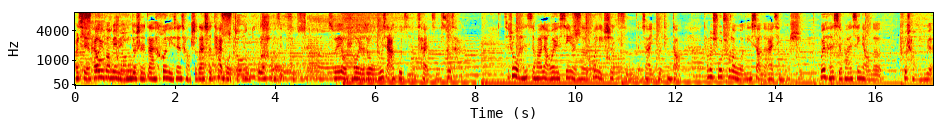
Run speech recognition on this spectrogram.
而且还有一方面原因就是在婚礼现场实在是太过投入，哭了好几次，所以有时候也就无暇顾及采集素材了。其实我很喜欢两位新人的婚礼誓词，等下也会听到，他们说出了我理想的爱情模式。我也很喜欢新娘的出场音乐，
